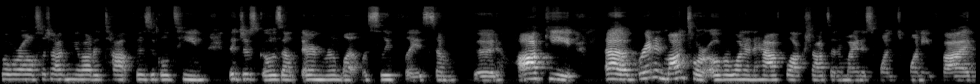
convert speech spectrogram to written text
but we're also talking about a top physical team that just goes out there and relentlessly plays some good hockey. Uh, Brandon Montour over one and a half block shots at a minus 125,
